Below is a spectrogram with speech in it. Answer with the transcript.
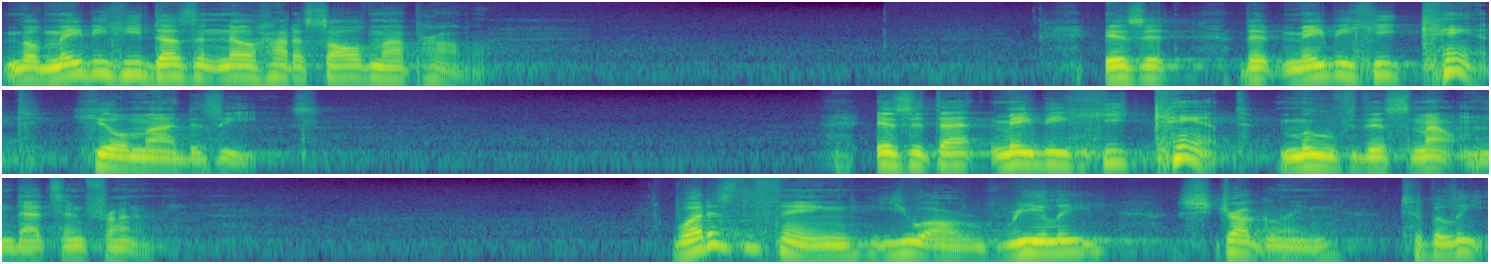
well, maybe he doesn't know how to solve my problem? Is it that maybe he can't heal my disease? Is it that maybe he can't move this mountain that's in front of me? What is the thing you are really struggling to believe?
